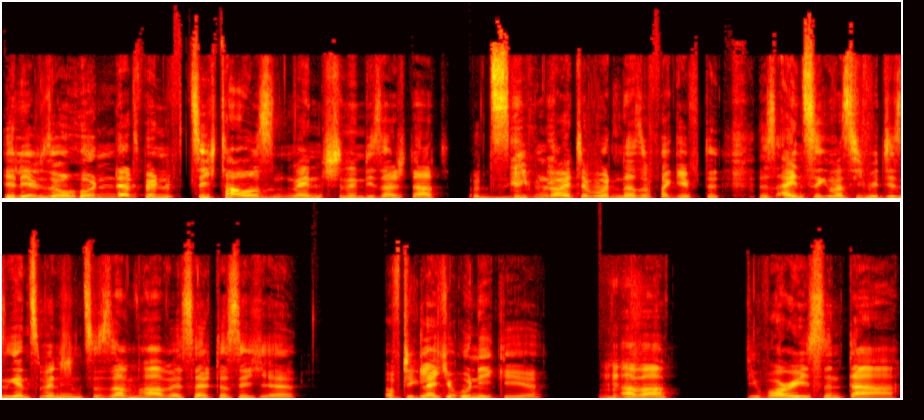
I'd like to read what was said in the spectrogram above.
hier leben so 150.000 Menschen in dieser Stadt und sieben Leute wurden da so vergiftet. Das Einzige, was ich mit diesen ganzen Menschen zusammen habe, ist halt, dass ich äh, auf die gleiche Uni gehe. Aber die Worries sind da.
